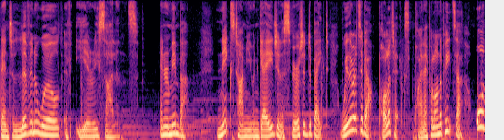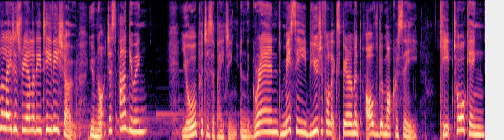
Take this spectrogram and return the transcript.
than to live in a world of eerie silence. And remember, next time you engage in a spirited debate, whether it's about politics, pineapple on a pizza, or the latest reality TV show, you're not just arguing, you're participating in the grand, messy, beautiful experiment of democracy. Keep talking,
